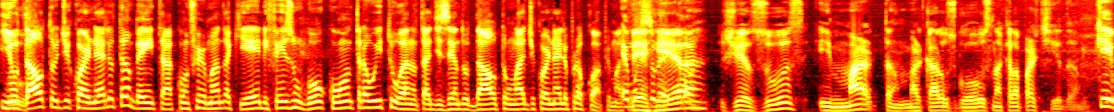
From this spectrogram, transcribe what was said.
E o Dalton de Cornélio também, tá confirmando aqui. Ele fez um gol contra o Ituano, tá dizendo o Dalton lá de Cornélio Procópio, Matheus. É Ferreira, Jesus e Marta marcaram os gols naquela partida. Que,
